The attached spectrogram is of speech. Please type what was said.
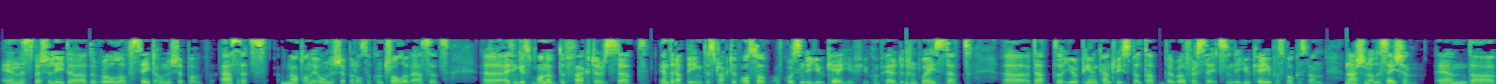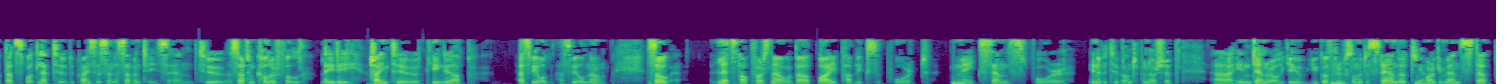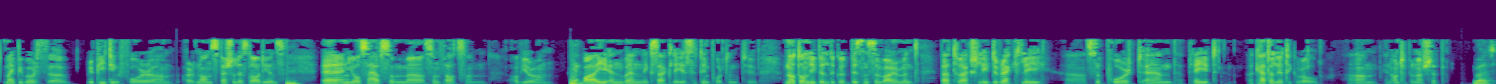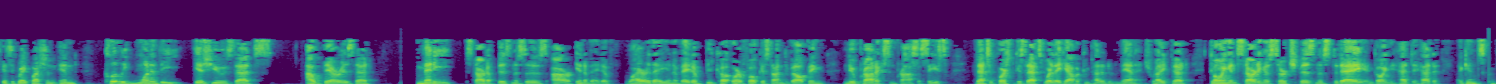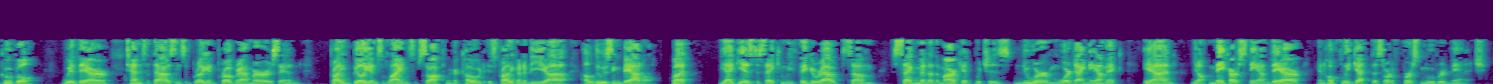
And especially the the role of state ownership of assets, mm-hmm. not only ownership but also control of assets uh, I think is one of the factors that ended up being destructive. Also, of course, in the UK, if you compare different ways that uh, that uh, European countries built up their welfare states. In the UK, it was focused on nationalization. And uh, that's what led to the crisis in the 70s and to a certain colorful lady trying to clean it up, as we all as we all know. So let's talk first now about why public support. Makes sense for innovative entrepreneurship uh, in general. You you go through mm-hmm. some of the standard arguments that might be worth uh, repeating for um, our non-specialist audience, mm-hmm. and you also have some uh, some thoughts on of your own. Why and when exactly is it important to not only build a good business environment, but to actually directly uh, support and play a catalytic role um, in entrepreneurship? Well, it's, it's a great question. And clearly one of the issues that's out there is that many startup businesses are innovative. Why are they innovative? Because, or focused on developing new products and processes. That's of course because that's where they have a competitive advantage, right? That going and starting a search business today and going head to head against Google with their tens of thousands of brilliant programmers and probably billions of lines of software code is probably going to be a, a losing battle. But the idea is to say, can we figure out some segment of the market which is newer, more dynamic and, you know, make our stand there and hopefully get the sort of first mover advantage.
